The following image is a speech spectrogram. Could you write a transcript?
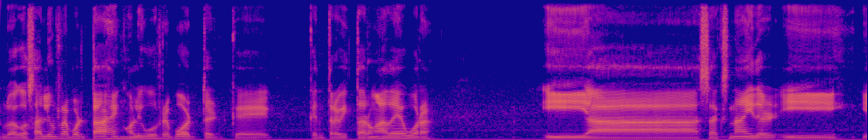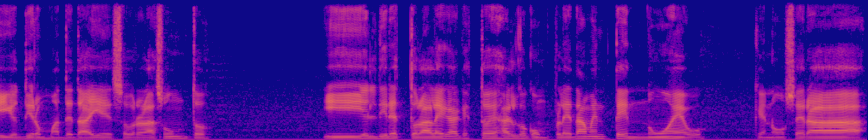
Luego salió un reportaje en Hollywood Reporter que, que entrevistaron a Débora y a Zack Snyder y, y, ellos dieron más detalles sobre el asunto. Y el director alega que esto es algo completamente nuevo, que no será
